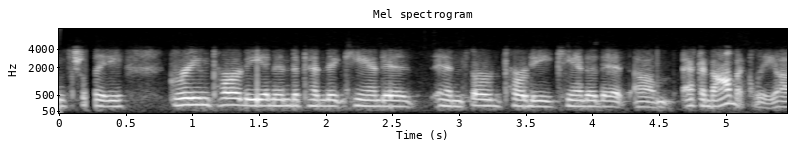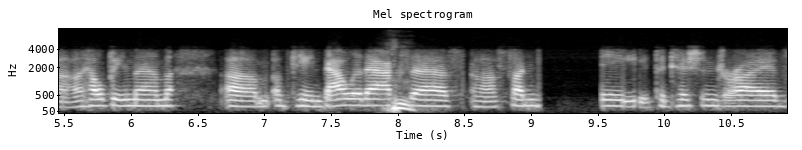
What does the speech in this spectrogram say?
actually Green Party and independent candidate and third party candidate um, economically, uh, helping them um, obtain ballot hmm. access, uh, funding petition drives,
